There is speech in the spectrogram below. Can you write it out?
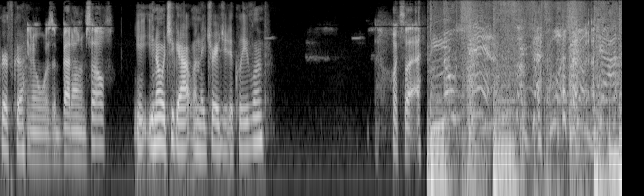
Grifka. you know, was a bet on himself. You, you know what you got when they trade you to Cleveland? What's that? No chance. That's what you got.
